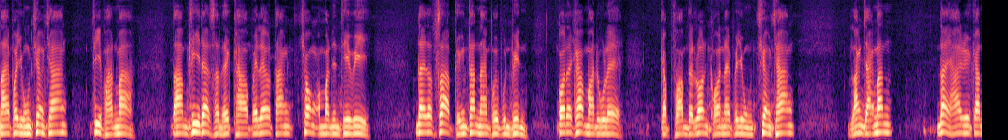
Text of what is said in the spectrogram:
นายพยุงเชื่องช้างที่ผ่านมา ตามที่ได้เสนอข่าวไปแล้วทางช่องอมรินทีวี ได้รับทราบถึงท่านนายอำเภอบุญพิน ก็ได้เข้ามาดูแลกับความเดือดร้อนของนายพยุงเชื่องช้าง หลังจากนั้นได้หารือกัน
